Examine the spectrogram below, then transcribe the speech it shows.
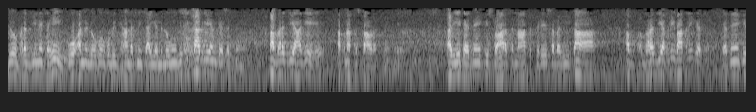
जो भरत जी ने कही, वो अन्य लोगों को भी ध्यान रखनी चाहिए, अन्य लोगों की शिक्षा के लिए हम कह सकते हैं। अब भरत जी आगे अपना प्रस्ताव रखते हैं। अब ये कहते हैं कि स्वार्थ नाथ फिरे सब ही का अब भरत जी अपनी बात नहीं कहते। कहते हैं कि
